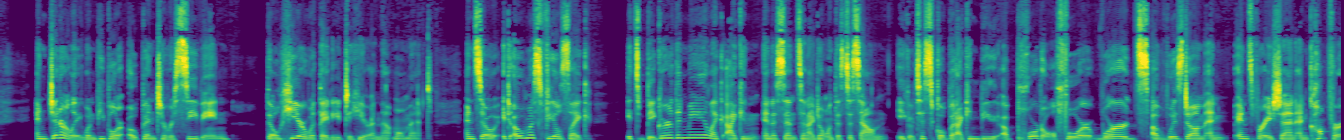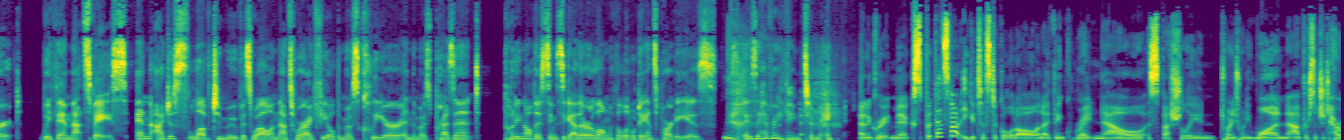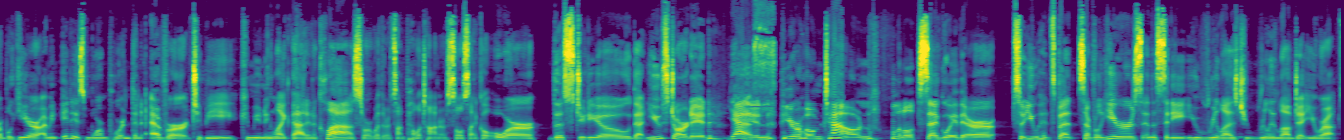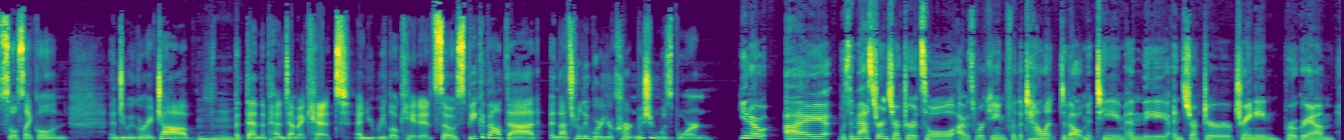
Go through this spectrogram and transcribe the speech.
And generally, when people are open to receiving, they'll hear what they need to hear in that moment. And so it almost feels like it's bigger than me. Like I can, in a sense, and I don't want this to sound egotistical, but I can be a portal for words of wisdom and inspiration and comfort within that space. And I just love to move as well. And that's where I feel the most clear and the most present. Putting all those things together along with a little dance party is is everything to me. and a great mix. But that's not egotistical at all. And I think right now, especially in 2021, after such a terrible year, I mean, it is more important than ever to be communing like that in a class or whether it's on Peloton or Soul Cycle or the studio that you started yes. in your hometown. little segue there. So you had spent several years in the city. You realized you really loved it. You were at Soul Cycle and and doing a great job. Mm-hmm. But then the pandemic hit and you relocated. So speak about that. And that's really where your current mission was born. You know, I was a master instructor at Soul. I was working for the talent development team and the instructor training program.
